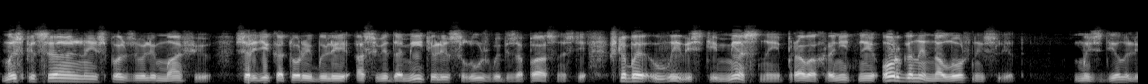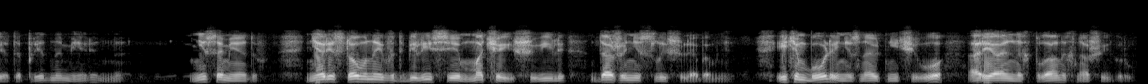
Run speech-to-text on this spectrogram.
Мы специально использовали мафию, среди которой были осведомители службы безопасности, чтобы вывести местные правоохранительные органы на ложный след. Мы сделали это преднамеренно. Ни Самедов, ни арестованные в Тбилиси Мачаишвили даже не слышали обо мне. И тем более не знают ничего о реальных планах нашей группы.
